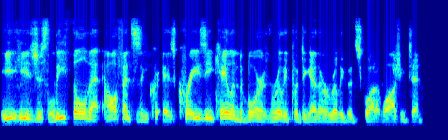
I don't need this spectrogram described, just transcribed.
he, he is just lethal. That offense is, inc- is crazy. Kalen DeBoer has really put together a really good squad at Washington.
